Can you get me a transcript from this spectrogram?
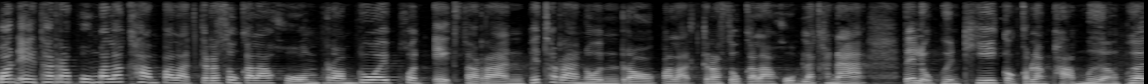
พลเอกธารพงศ์มลคำปลัดกระทรวงกลาโหม พร้อมด้วยพลเอกสรันเพชรานนท์รองปลัดกระทรวงกลาโหมและคณะ ได้ลงพื้นที่กองกำลังผาเมืองเพื่อ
